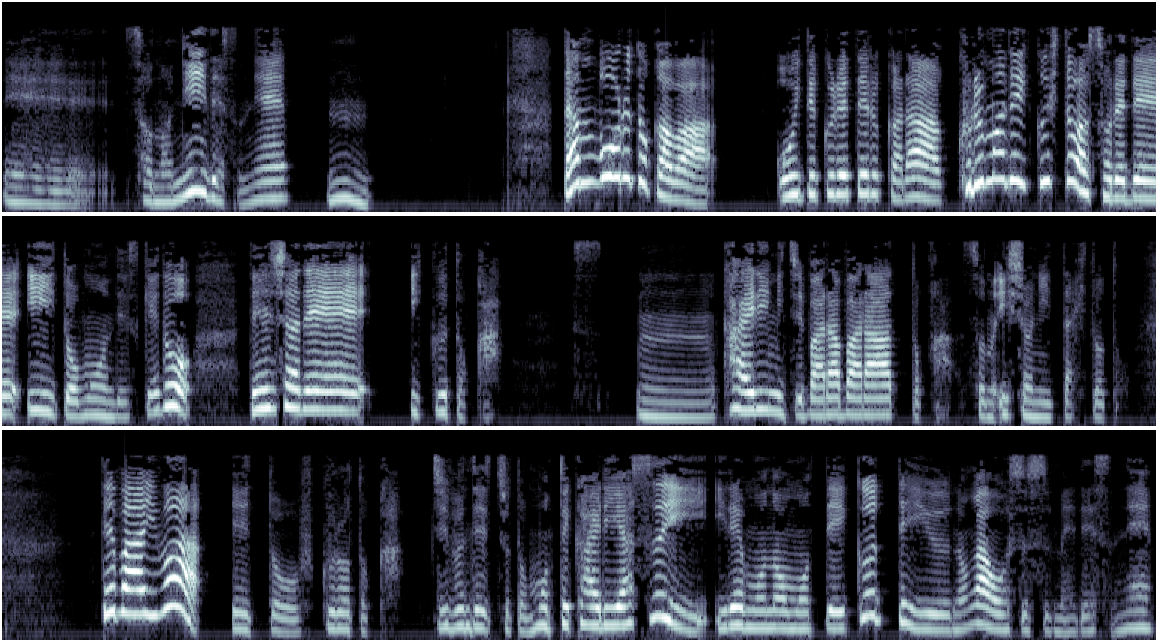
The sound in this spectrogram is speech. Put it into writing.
えー、その2ですね。うん。段ボールとかは置いてくれてるから、車で行く人はそれでいいと思うんですけど、電車で行くとか、うーん、帰り道バラバラとか、その一緒に行った人と。って場合は、えっ、と、袋とか、自分でちょっと持って帰りやすい入れ物を持っていくっていうのがおすすめですね。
